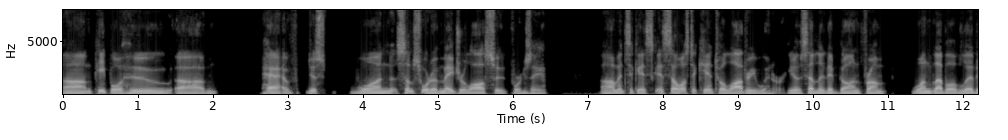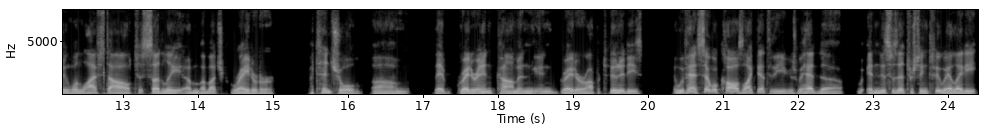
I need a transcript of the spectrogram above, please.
Um, people who um, have just won some sort of major lawsuit, for example. Um, it's, it's it's almost akin to a lottery winner. You know, suddenly they've gone from one level of living, one lifestyle to suddenly a, a much greater potential. Um, they have greater income and, and, greater opportunities. And we've had several calls like that through the years. We had, uh, and this is interesting too. A lady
